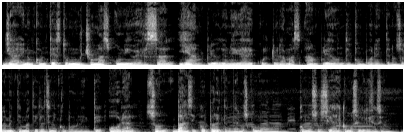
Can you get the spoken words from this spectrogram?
ya en un contexto mucho más universal y amplio, de una idea de cultura más amplia, donde el componente no solamente material, sino el componente oral, son básicos para entendernos como, como sociedad y como civilización.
